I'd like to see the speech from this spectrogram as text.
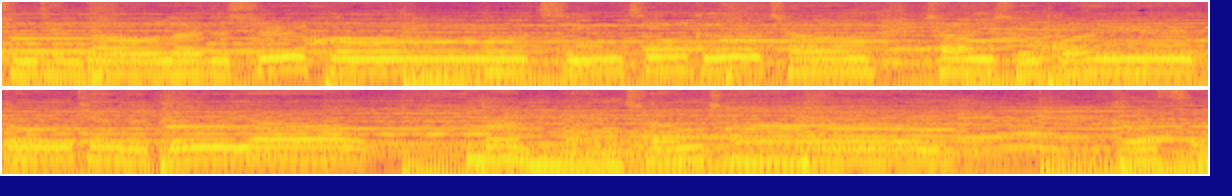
春天到来的时候，轻轻歌唱，唱一首关于冬天的歌谣，漫漫长长。鸽子啊，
